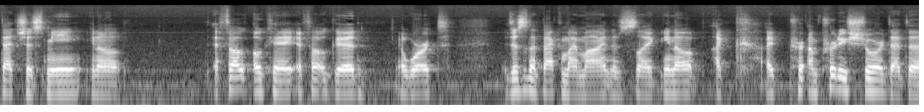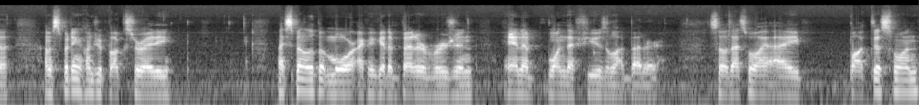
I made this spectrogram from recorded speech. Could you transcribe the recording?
that's just me, you know. It felt okay, it felt good, it worked just in the back of my mind, it's like you know, I, I I'm pretty sure that the I'm spending 100 bucks already. I spend a little bit more, I could get a better version and a one that feels a lot better. So that's why I bought this one.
